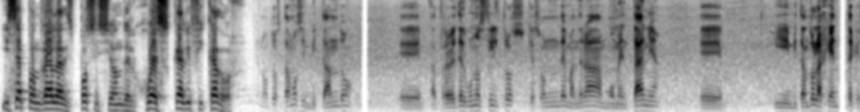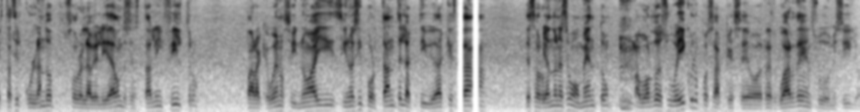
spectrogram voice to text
y se pondrá a la disposición del juez calificador. Nosotros estamos invitando eh, a través de algunos filtros que son de manera momentánea eh, y invitando a la gente que está circulando sobre la vialidad donde se está el infiltro para que, bueno, si no, hay, si no es importante la actividad que está desarrollando en ese momento a bordo de su vehículo, pues a que se resguarde en su domicilio.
